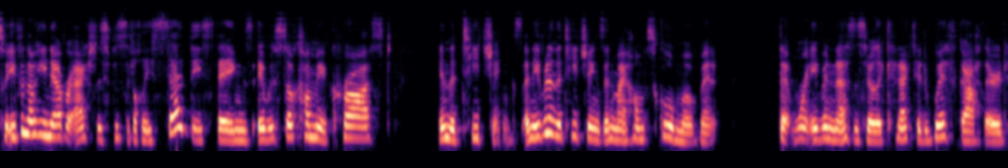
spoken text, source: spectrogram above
so even though he never actually specifically said these things, it was still coming across in the teachings, and even in the teachings in my homeschool movement that weren't even necessarily connected with Gothard,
